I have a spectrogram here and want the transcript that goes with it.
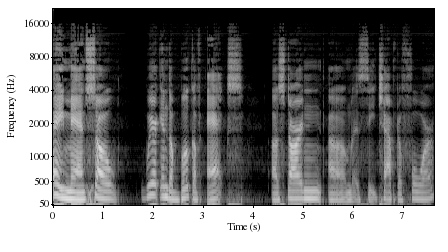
Amen. So we're in the book of Acts, uh, starting, um, let's see, chapter 4,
